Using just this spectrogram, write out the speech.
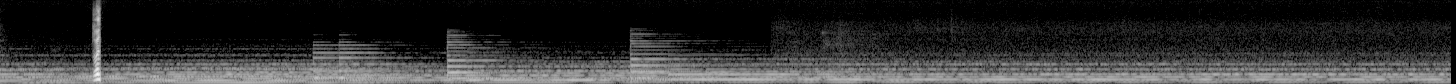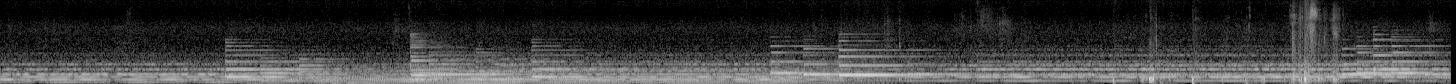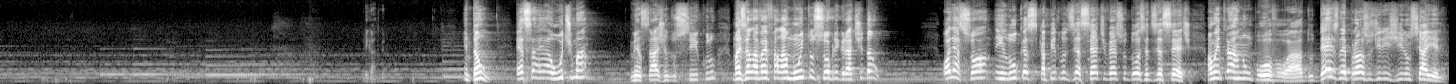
Então, essa é a última mensagem do ciclo, mas ela vai falar muito sobre gratidão. Olha só em Lucas capítulo 17, verso 12 a 17. Ao entrar num povoado, dez leprosos dirigiram-se a ele.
